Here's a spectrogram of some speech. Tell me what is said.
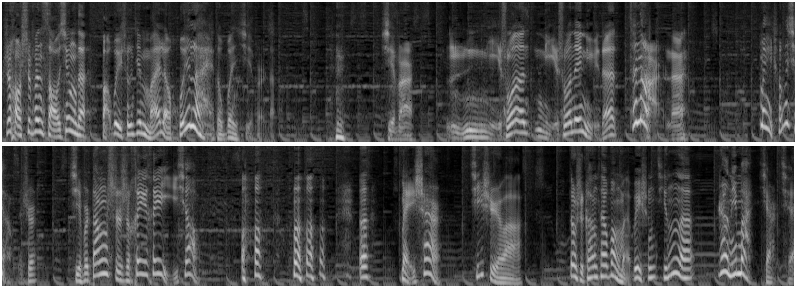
只好十分扫兴的把卫生巾买了回来，都问媳妇儿了，哼，媳妇儿。嗯，你说，你说那女的在哪儿呢？没成想的是，媳妇当时是嘿嘿一笑，哈哈，嗯，没事儿，其实吧，都是刚才忘买卫生巾了，让你买下去。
